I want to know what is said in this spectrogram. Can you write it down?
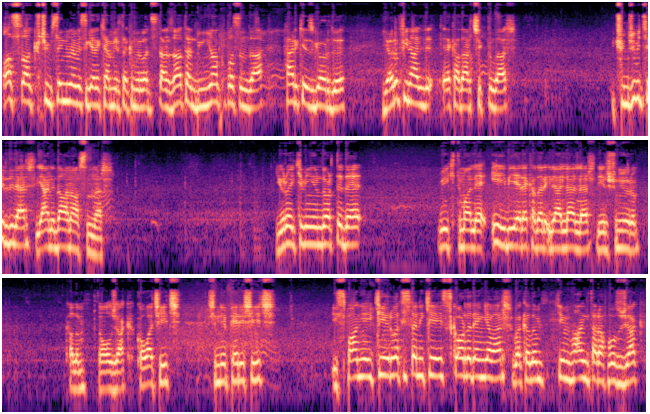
asla küçümsenilmemesi gereken bir takım Hırvatistan. Zaten Dünya Kupası'nda herkes gördü. Yarı finale kadar çıktılar. Üçüncü bitirdiler. Yani daha ne yapsınlar? Euro 2024'te de büyük ihtimalle iyi bir yere kadar ilerlerler diye düşünüyorum. Bakalım ne olacak. Kovacic, şimdi Perisic, İspanya 2, Hırvatistan 2. Skorda denge var. Bakalım kim hangi taraf bozacak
